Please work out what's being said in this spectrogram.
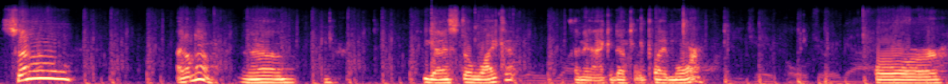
So, I don't know. Um, you guys still like it? I mean, I could definitely play more. Or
